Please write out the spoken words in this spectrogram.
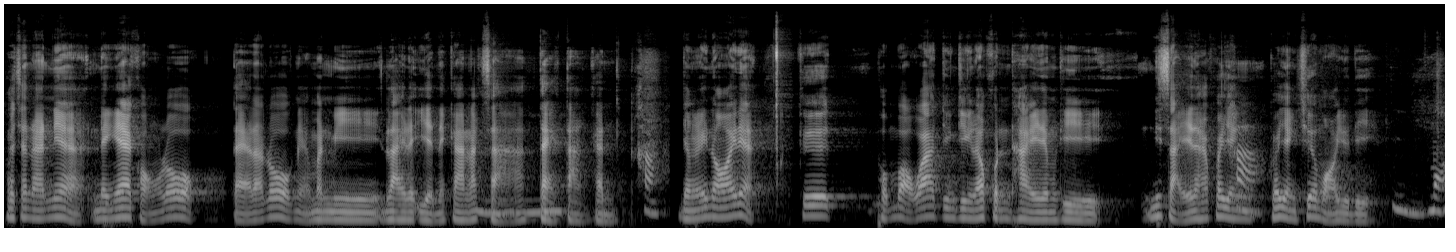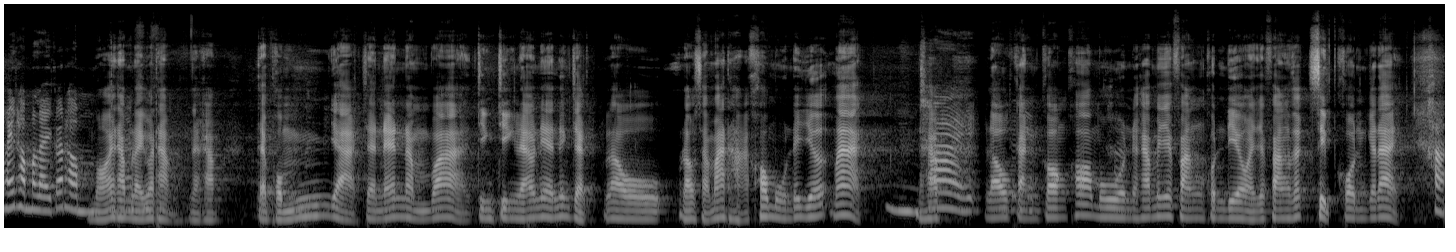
เพราะฉะนั้นเนี่ยในแง่ของโรคแต่ละโรคเนี่ยมันมีรายละเอียดในการรักษาแตกต่างกันค่ะอย่างน้อยๆเนี่ยคือผมบอกว่าจริง ๆ แล้วคนไทยเนี่ยบางทีนิสัยนะครับก็ยังค่ะก็ยังเชื่อหมออยู่ดีอืมหมอให้ทำอะไรก็ทำหมอให้ทำอะไรก็ทำนะครับ แต่ผมอยากจะแนะนำว่าจริง ๆ แล้วเนี่ยเนื่องจากเราเราสามารถหาข้อมูลได้เยอะมากอืมนะครับใช่เรากลันกรองข้อมูลนะครับ ไม่ใช่ฟังคนเดียวอาจจะฟังสักสิบคนก็ได้ค่ะ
